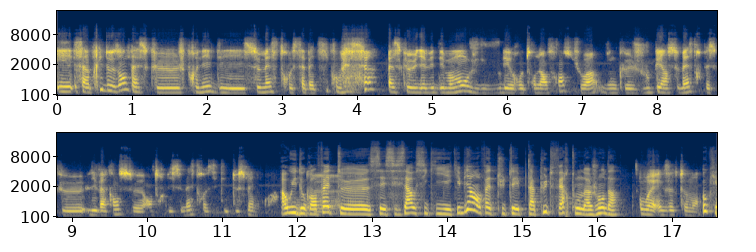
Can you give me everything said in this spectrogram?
Et ça a pris deux ans parce que je prenais des semestres sabbatiques, on va dire. Parce qu'il y avait des moments où je voulais retourner en France, tu vois. Donc, euh, je loupais un semestre parce que les vacances entre les semestres, c'était deux semaines, quoi. Ah oui, donc Donc, en fait, c'est c'est ça aussi qui, qui est bien. En fait, tu t'es, t'as pu te faire ton agenda. Ouais, exactement. Ok,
